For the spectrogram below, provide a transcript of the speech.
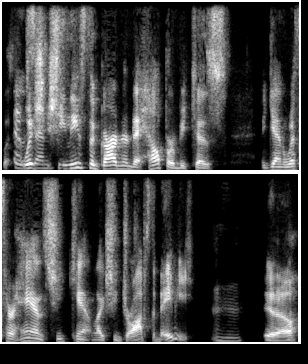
Which sends- she needs the gardener to help her because again, with her hands, she can't like she drops the baby. Mhm. You know.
